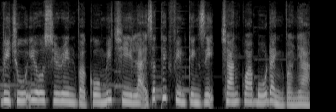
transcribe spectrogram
Vì chú Iosirin và cô Michi lại rất thích phim kinh dị, chán quá bố đành vào nhà.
